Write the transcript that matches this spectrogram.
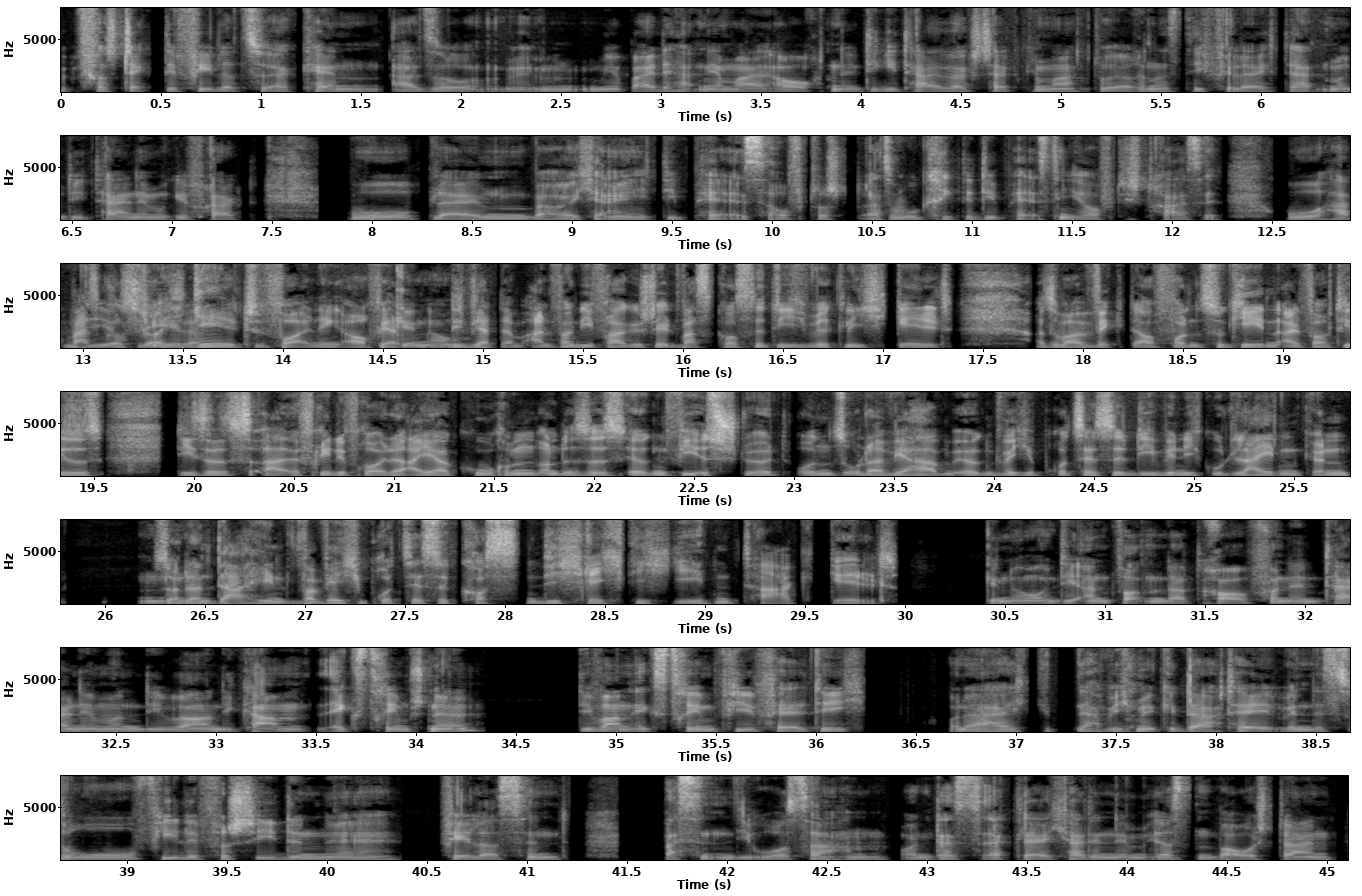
versteckte Fehler zu erkennen. Also wir beide hatten ja mal auch eine Digitalwerkstatt gemacht. Du erinnerst dich vielleicht, da hatten wir die Teilnehmer gefragt, wo bleiben bei euch eigentlich die PS auf der Straße? Also wo kriegt ihr die PS nicht auf die Straße? Wo habt was ihr kostet Fehler? euch Geld vor allen Dingen auch? Wir, genau. hatten, wir hatten am Anfang die Frage gestellt, was kostet dich wirklich Geld? Also mal weg davon zu gehen, einfach dieses, dieses ah, Friede, Freude, Eierkuchen und es ist irgendwie, es stört uns oder wir haben irgendwelche Prozesse, die wir nicht gut leiden können mhm. sondern dahin, welche Prozesse kosten dich richtig jeden Tag Geld? Genau, und die Antworten darauf von den Teilnehmern, die waren, die kamen extrem schnell, die waren extrem vielfältig. Und da habe ich, hab ich mir gedacht, hey, wenn das so viele verschiedene Fehler sind, was sind denn die Ursachen? Und das erkläre ich halt in dem ersten Baustein.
